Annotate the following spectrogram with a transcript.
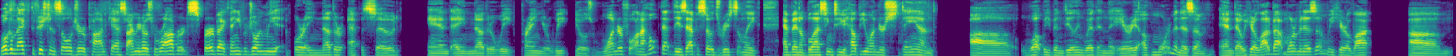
Welcome back to the Christian Soldier Podcast. I'm your host, Robert Spurbeck. Thank you for joining me for another episode and another week. Praying your week goes wonderful. And I hope that these episodes recently have been a blessing to you, help you understand uh, what we've been dealing with in the area of Mormonism. And uh, we hear a lot about Mormonism. We hear a lot, um,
